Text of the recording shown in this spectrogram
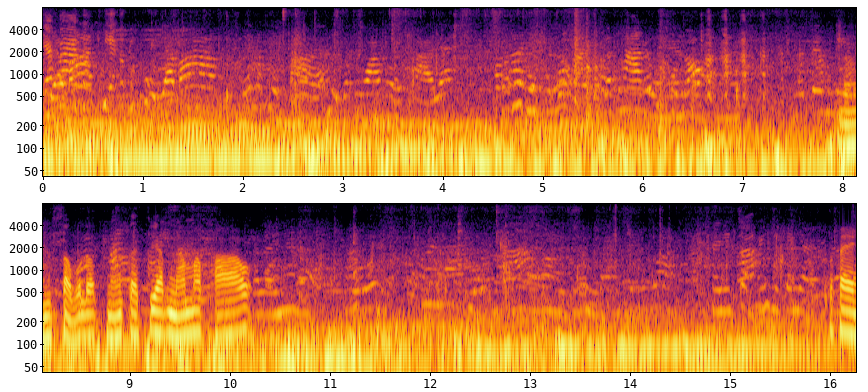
ยาบ้าก็เคลียร์กับพี่ขุนยาบ้าน้ำสับปะรดน้ำกระเจี๊ยบ น้ำมะพร้าวใครรู้จักไม่คิดกันใหญ่ข้าแพง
